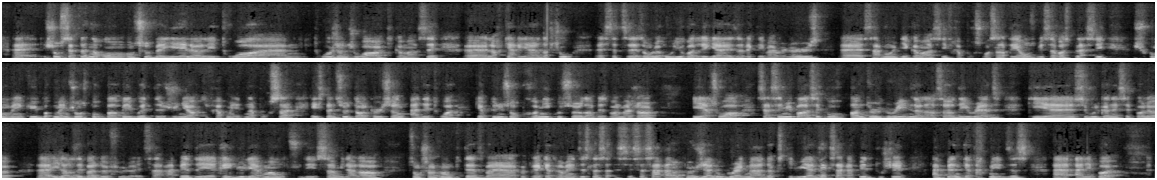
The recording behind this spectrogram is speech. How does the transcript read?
Chose certaine, on, on surveillait là, les trois, trois jeunes joueurs qui commençaient leur carrière dans le show cette saison. Là, Rodriguez avec les Mariners, euh, ça a moins bien commencé, il frappe pour 71, mais ça va se placer, je suis convaincu. Même chose pour Bobby Witt Jr. qui frappe maintenant pour 100 et Spencer Tolkerson à Détroit qui a obtenu son premier coup sûr dans le baseball majeur. Hier soir. Ça s'est mieux passé pour Hunter Green, le lanceur des Reds, qui, euh, si vous le connaissez pas, là, euh, il lance des balles de feu. Là. Sa rapide est régulièrement au-dessus des 100 000 à l'heure. Son changement de vitesse, ben, à peu près 90. Là, ça, ça, rend un peu jaloux Greg Maddox, qui lui, avec sa rapide, touchait à peine 90 à, à l'époque.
